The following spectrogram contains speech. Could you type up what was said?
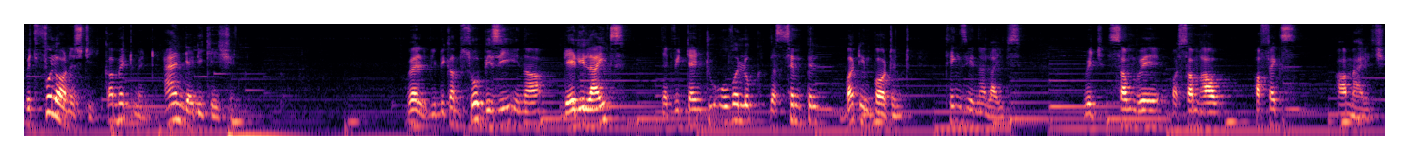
with full honesty, commitment, and dedication? Well, we become so busy in our daily lives that we tend to overlook the simple but important things in our lives, which some way or somehow affects our marriage.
